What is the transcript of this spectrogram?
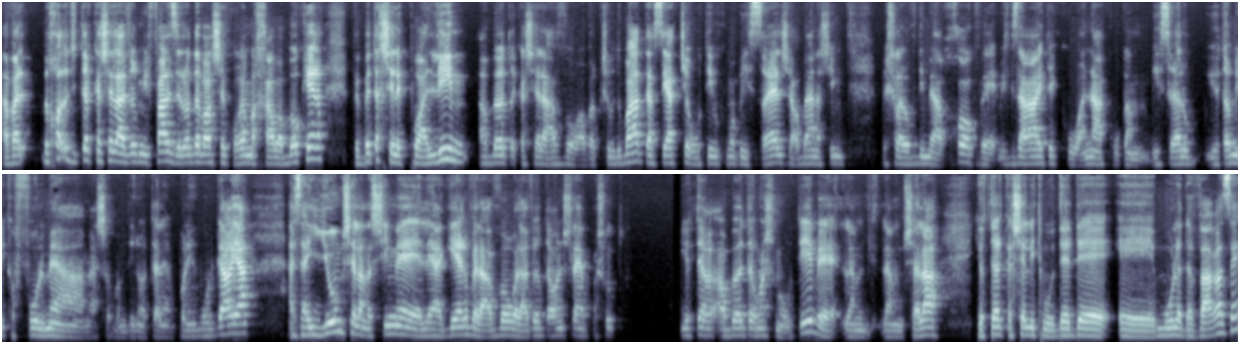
אבל בכל זאת יותר קשה להעביר מפעל, זה לא דבר שקורה מחר בבוקר, ובטח שלפועלים הרבה יותר קשה לעבור, אבל כשמדובר על תעשיית שירותים כמו בישראל, שהרבה אנשים בכלל עובדים מהרחוק, ומגזר ההייטק הוא ענק, הוא גם בישראל הוא יותר מכפול מה... מאשר במדינות האלה, פולין והונגריה, אז האיום של אנשים אה, להגר ולעבור ולהעביר את ההון שלהם פשוט יותר, הרבה יותר משמעותי ולממשלה יותר קשה להתמודד אה, אה, מול הדבר הזה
